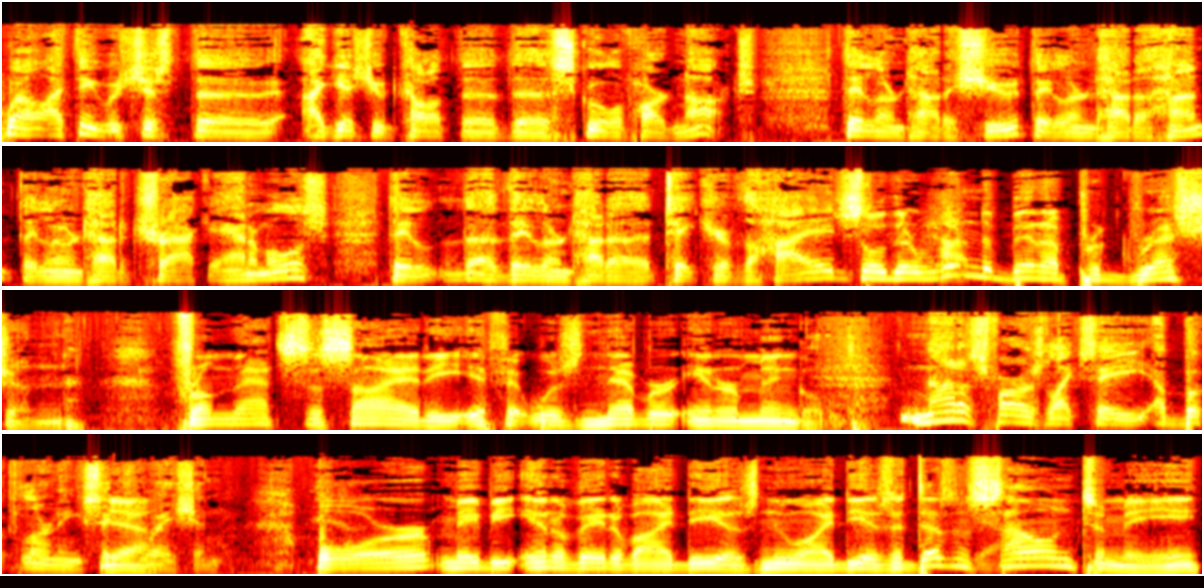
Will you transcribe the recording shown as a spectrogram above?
Well, I think it was just the, I guess you'd call it the, the school of hard knocks. They learned how to shoot, they learned how to hunt, they learned how to track animals, they, uh, they learned how to take care of the hides. So there wouldn't have been a progression from that society if it was never intermingled. Not as far as, like, say, a book learning situation. Or maybe innovative ideas, new ideas. It doesn't sound to me,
